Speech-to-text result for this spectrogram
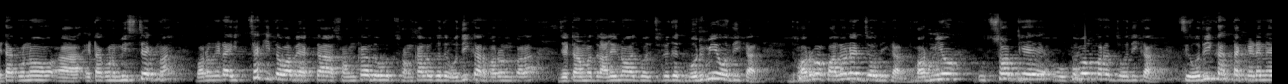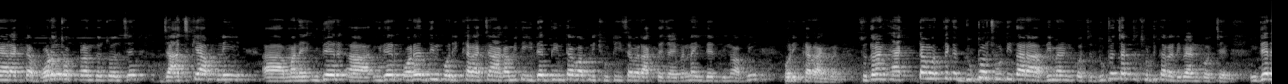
এটা কোনো এটা কোনো মিস্টেক নয়। বরং এটা ইচ্ছাকৃতভাবে একটা সংখ্যালঘু সংখ্যালঘুদের অধিকার হরণ করা যেটা আমাদের আলী নওয়াজ বলছিল যে ধর্মীয় অধিকার। ধর্ম পালনের যে অধিকার, ধর্মীয় উৎসবকে উপভোগ করার যে অধিকার সেই অধিকারটা কেড়ে নেওয়ার একটা বড় চক্রান্ত চলছে, যে আজকে আপনি মানে ঈদের ঈদের পরের দিন পরীক্ষা রাখছেন, আগামীতে ঈদের দিনটাও আপনি ছুটি হিসাবে রাখতে চাইবেন না, ঈদের দিনও আপনি পরীক্ষা রাখবেন। সুতরাং একটা মত থেকে দুটো ছুটি তারা ডিমান্ড করছে, দুটো চারটে ছুটি তারা ডিমান্ড করছে, ঈদের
